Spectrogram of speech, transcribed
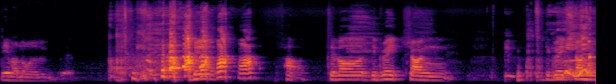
Det var nog... Det... Fan. Det var The Great Chang... The Great Chang...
